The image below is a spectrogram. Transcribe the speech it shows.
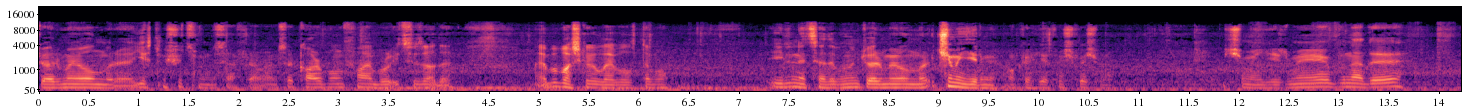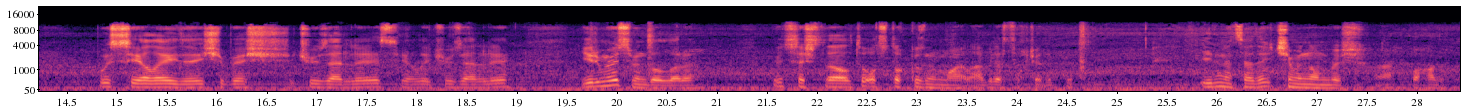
Görmək olmur. 73 min səhv eləmirəmsə, carbon fiber içi zadı. Ay, bu başqa leveldə bu. İli neçədir bunu görmək olmur. 2020. Okay, 75 min. 2020 bu nədir? Bu CLA idi 25 250 CLA 250 23 min dollara. 386 39 min. Ha, biraz çox gedib bu. İli neçədir? 2015. Ha, bahadır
